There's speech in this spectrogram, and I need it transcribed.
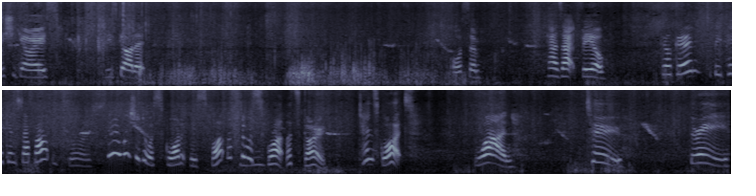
There she goes. She's got it. Awesome. How's that feel? Feel good to be picking stuff up? Yeah, we should do a squat at this spot. Let's do a Mm-hmm. squat. Let's go. 10 squats. One, two, three,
